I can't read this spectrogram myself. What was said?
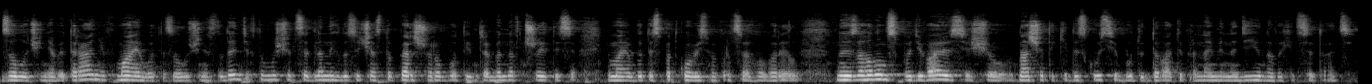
залучення ветеранів, має бути залучення студентів, тому що це для них досить часто перша робота. Їм треба навчитися, і має бути спадковість. Ми про це говорили. Ну і загалом сподіваюся, що наші такі дискусії будуть давати принаймні надію на вихід з ситуації.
